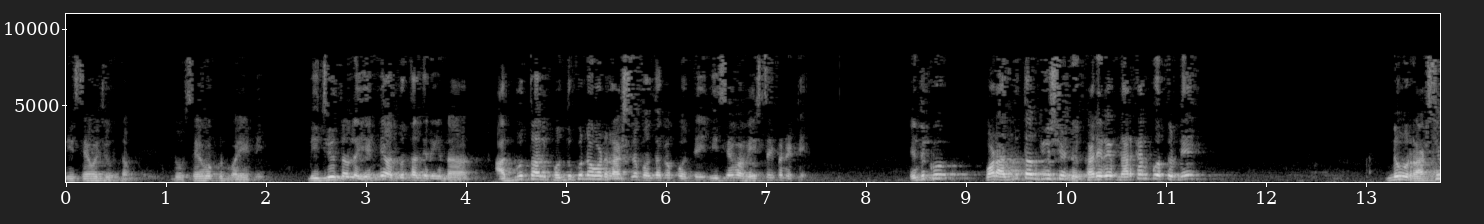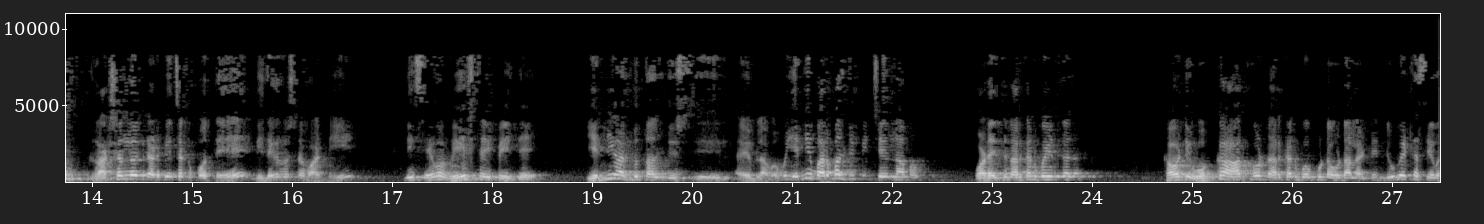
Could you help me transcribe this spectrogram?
నీ సేవ జీవితం. నువ్వు సేవకుని వయండి నీ జీవితంలో ఎన్ని అద్భుతాలు జరిగినా అద్భుతాలు పొందుకున్నవాడు రక్షణ పొందకపోతే నీ సేవ వేస్ట్ అయిపోయినట్టే. ఎందుకు? వాడు అద్భుతం చూసిండు కానీ రేపు నరకానికి పోతుండే. నువ్వు రక్ష రక్షణలోకి నడిపించకపోతే నీ దగ్గర వచ్చిన వాడిని నీ సేవ వేస్ట్ అయిపోయిందే. ఎన్ని అద్భుతాలు చూసి ఏం లాభం? ఎన్ని మర్మాలు చూపించి ఏం లాభం? వాడైతే నరకని పోయింది కదా. కాబట్టి ఒక్క ఆత్మడు నరకాన్ని పోకుండా ఉండాలంటే నువ్వు ఎట్లా సేవ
